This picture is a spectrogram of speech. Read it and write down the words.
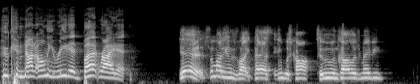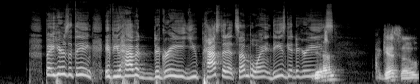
Who can not only read it but write it. Yeah, somebody who's like passed English comp two in college, maybe. But here's the thing: if you have a degree, you passed it at some point. These get degrees. Yeah, I guess so.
